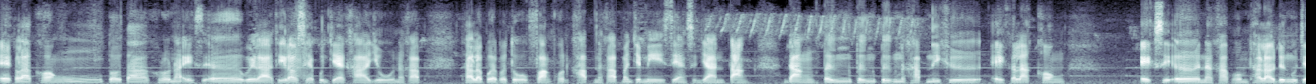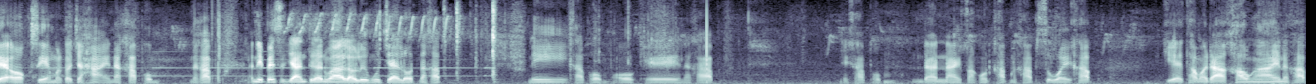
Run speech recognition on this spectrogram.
เอกลักษณ์ของ Toyota Corona x e r เวลาที่เราเสียบกุญแจคาอยู่นะครับ ถ้าเราเปิดประตูฝั่งคนขับนะครับ มันจะมีเสียงสัญญาณตังดังตึงตึงตึงนะครับ นี่คือเอกลักษณ์ของ x e r นะครับผม ถ้าเราดึงกุญแจออกเสียงมันก็จะหายนะครับผมนะครับ อันนี้เป็นสัญญาณเตือนว่าเราลืมกุญแจรถนะครับ นี่ครับผมโอเคนะครับนี่ครับผมด้านในฝั่งคนขับนะครับ สวยครับ เกียร์ธรรมดาเข้าง่ายนะครับ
